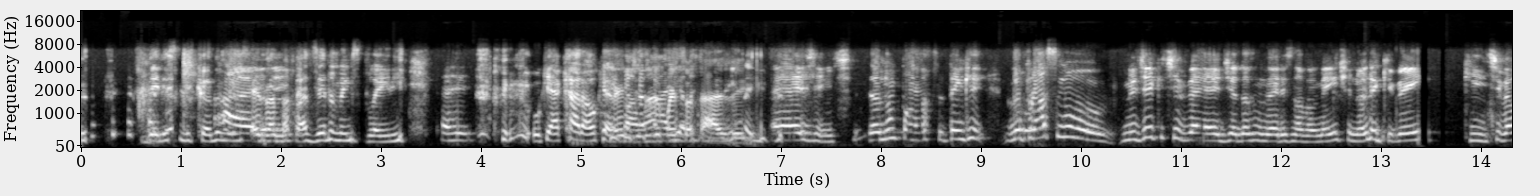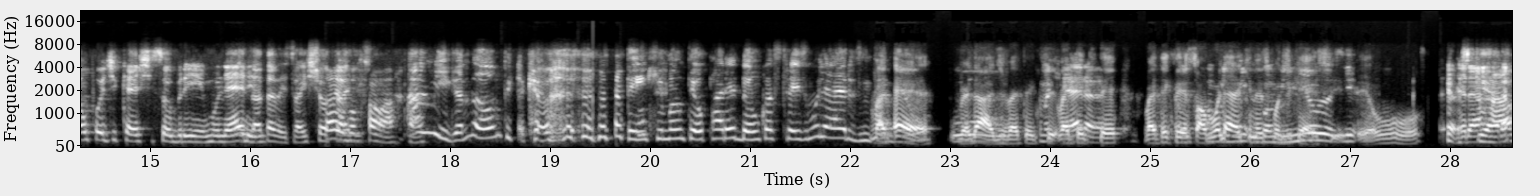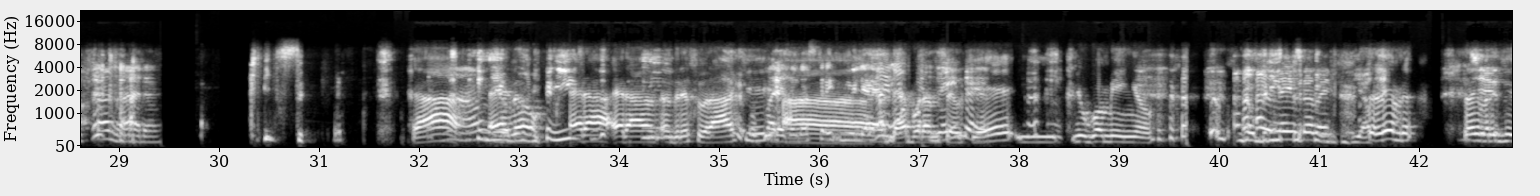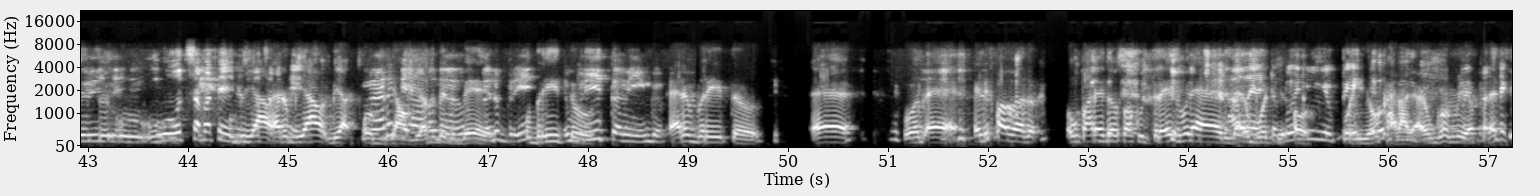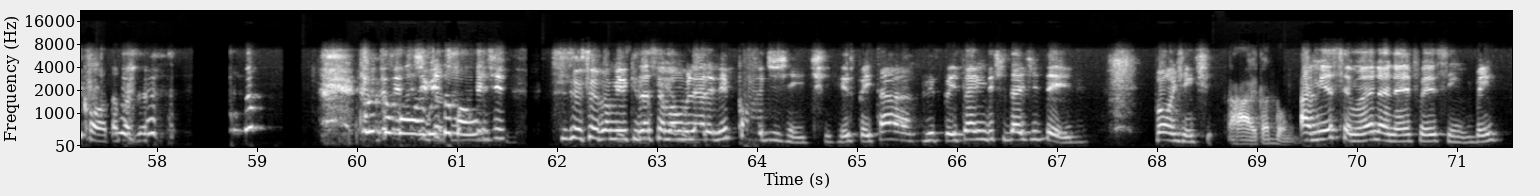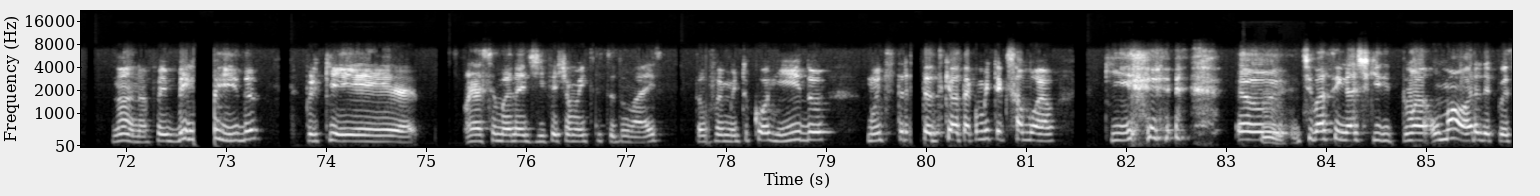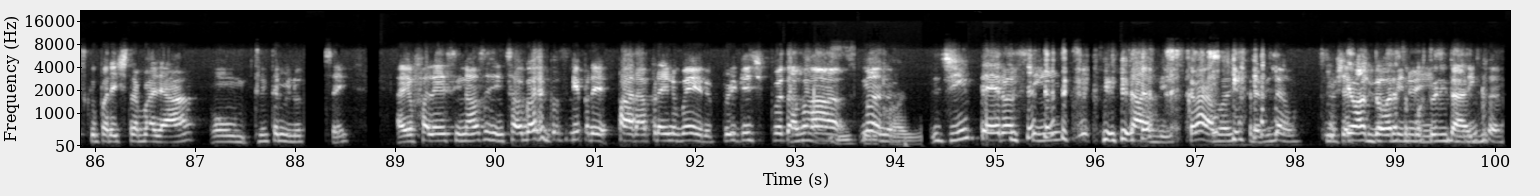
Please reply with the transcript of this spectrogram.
dele explicando Ai, mansplaining, gente. fazendo mansplaining, Ai, o que a Carol quer Perdido falar. do ela personagem. É, gente, eu não posso. Tem que. No próximo. No dia que tiver Dia das Mulheres novamente, no ano que vem, que tiver um podcast sobre mulheres, Exatamente, vai só chocar. eu vou falar. Tá? Amiga, não, tem que, Aquela... tem que manter o paredão com as três mulheres, Vai- é, O- verdade, vai ter como é que, que vai ter que ter, vai ter que ter só mulher aqui nesse podcast. e- Eu. Era que era Rafa, não era? isso. Ah, Não, é, não. Era, era André três a. Débora não sei o quê e, e o Gominho. Lembra? Lembra. O, O o, outro o sapatênis. o Bial, era o. Bial, Bial, o Não era Bial, o Bial do Bial, não. BBB. Era o Brito. O Brito. O Brito, amigo. Era o Brito. É, o- é, ele falando, um paredão só com três mulheres. O Alerta, Boninho, Boninho, oh, Boninho, perdeu caralho. Aí o. Gominho aparece. secota fazer. Muito bom, muito bom. Se o seu amigo quiser ser uma mulher, ele pode, gente. Respeita, respeita a identidade dele. Bom, gente, Ai, tá bom. a minha semana, né, foi assim, bem. Mano, foi bem corrida, porque é a semana de fechamento e tudo mais. Então foi muito corrido, muito estressante. Tanto que eu até comentei com o Samuel que eu, tipo assim, acho que uma, uma hora depois que eu parei de trabalhar, ou 30 minutos, não sei. Aí eu falei assim, nossa, gente, só agora eu consegui parar pra ir no banheiro. Porque, tipo, eu tava, mano, o dia inteiro assim, sabe? Escrava, escravidão. Eu estiver adoro essa isso, oportunidade. brincando.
